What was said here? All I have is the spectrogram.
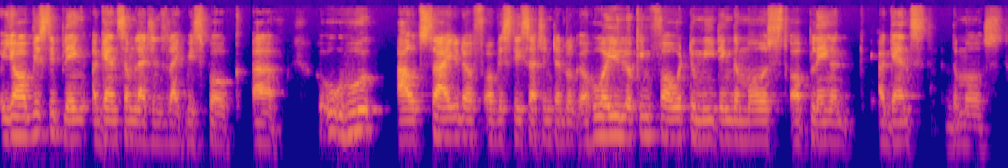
you're obviously playing against some legends, like we spoke. Uh, who, who outside of obviously Sachin Tendulkar, who are you looking forward to meeting the most or playing against the most?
